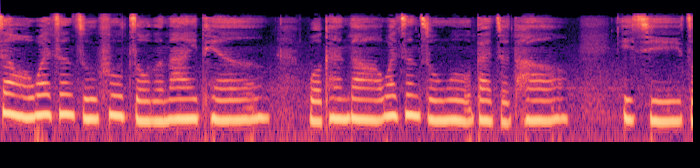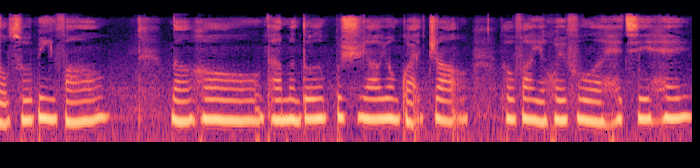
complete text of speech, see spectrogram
在我外曾祖父走的那一天，我看到外曾祖母带着他一起走出病房，然后他们都不需要用拐杖，头发也恢复了黑漆黑，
